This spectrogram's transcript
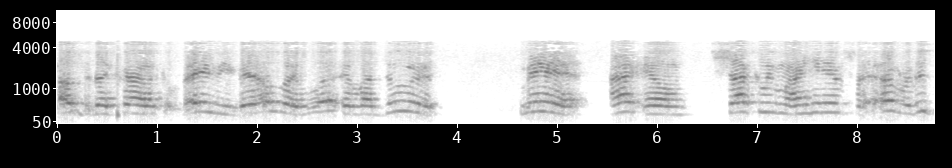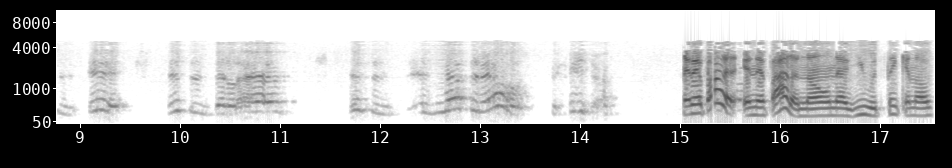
I was sitting there crying like a baby, man. I was like, what am I doing? Man, I am shackling my hands forever. This is it. This is the last. This is it's nothing else. You know? And if I and if I'd have known that you were thinking of,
